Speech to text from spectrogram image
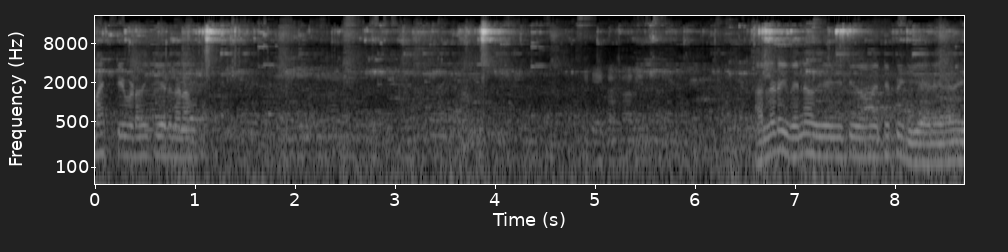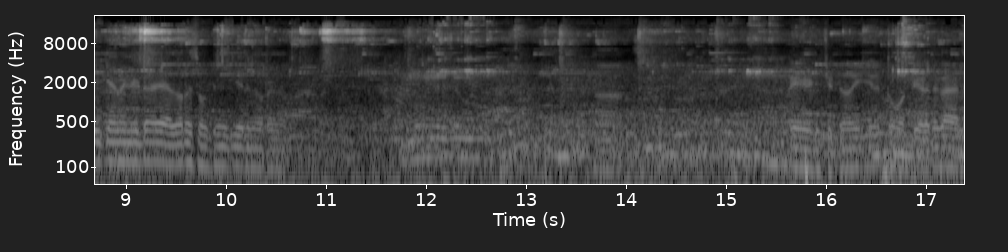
മറ്റിവിടെ നിൽക്കായിരുന്നടാ അല്ലടാ ഇവനെ അത് കഴിഞ്ഞിട്ട് ഇവൻ മറ്റേ പിടിയാനെ കഴിക്കാൻ വേണ്ടിയിട്ട് ഏതോ റിസോർട്ടിൽ നിൽക്കുകയായിരുന്നു പറയുന്നത്. പേടിച്ചിട്ട് തോട്ടിയെടുത്ത് കാല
